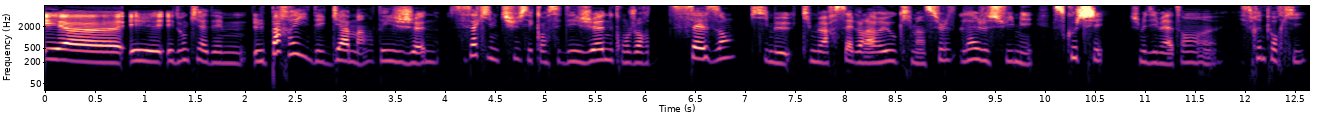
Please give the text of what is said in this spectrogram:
Euh, et, et, donc il y a des pareil des gamins, des jeunes. C'est ça qui me tue, c'est quand c'est des jeunes qui ont genre 16 ans qui me qui me harcèlent dans la rue ou qui m'insultent. Là, je suis mais scotché. Je me dis mais attends, euh, ils se prennent pour qui?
